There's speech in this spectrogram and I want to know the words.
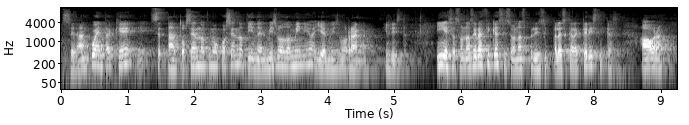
se dan cuenta que eh, tanto seno como coseno tienen el mismo dominio y el mismo rango, y listo. Y esas son las gráficas y son las principales características. Ahora,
